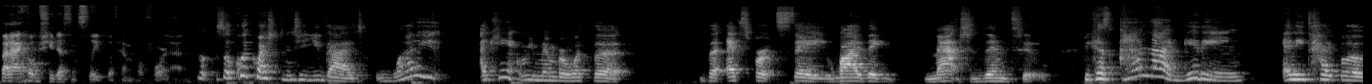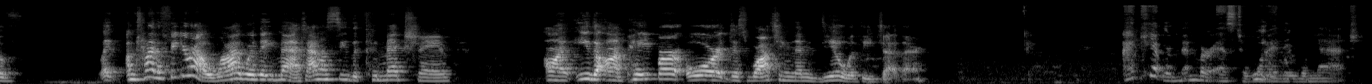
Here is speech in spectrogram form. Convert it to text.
But I hope she doesn't sleep with him before then. So, so quick question to you guys: Why do you? I can't remember what the the experts say why they match them to, because I'm not getting any type of like. I'm trying to figure out why were they matched. I don't see the connection on either on paper or just watching them deal with each other. I can't remember as to why they were matched.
